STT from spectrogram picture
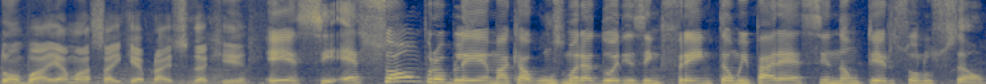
tombar e amassar e quebrar isso daqui. Esse é só um problema que alguns moradores enfrentam e parece não ter solução.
